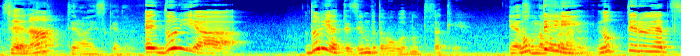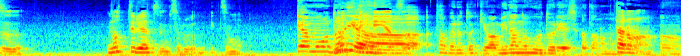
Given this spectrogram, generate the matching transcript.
そうやな。行ってないですけど。えドリアドリアって全部卵乗ってたっけ？いやそ乗ってへん乗ってるやつ乗ってるやつにする？いつも。いやもうドリアや食べるときはミラノ風ドリアしか頼む頼まん。うん。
